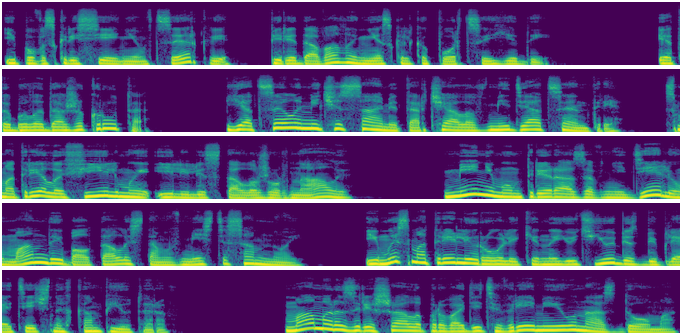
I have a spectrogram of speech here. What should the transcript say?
и по воскресеньям в церкви передавала несколько порций еды. Это было даже круто. Я целыми часами торчала в медиацентре, смотрела фильмы или листала журналы, Минимум три раза в неделю Манда болталась там вместе со мной. И мы смотрели ролики на YouTube с библиотечных компьютеров. Мама разрешала проводить время и у нас дома,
